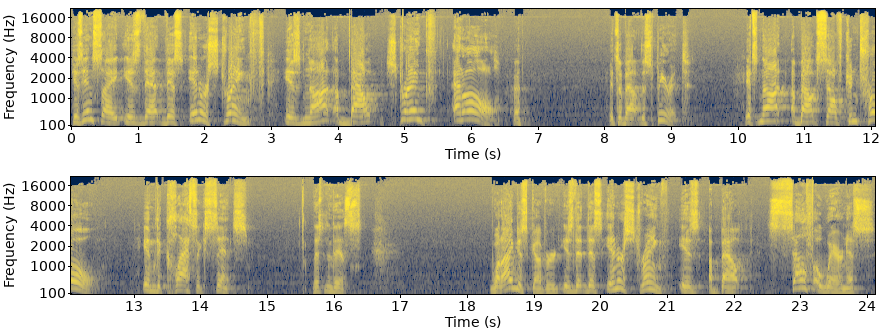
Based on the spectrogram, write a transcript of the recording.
His insight is that this inner strength is not about strength at all. it's about the Spirit. It's not about self control in the classic sense. Listen to this. What I discovered is that this inner strength is about self awareness,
